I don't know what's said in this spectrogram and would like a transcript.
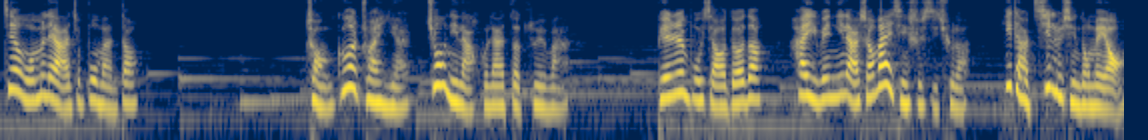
见我们俩就不满道：“整个专业就你俩回来的最晚，别人不晓得的还以为你俩上外星实习去了，一点纪律性都没有。”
